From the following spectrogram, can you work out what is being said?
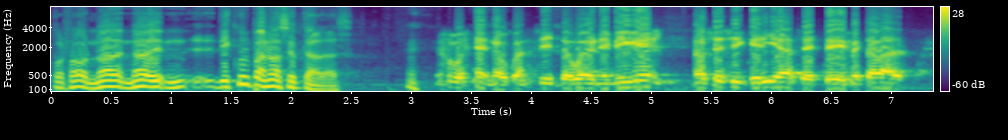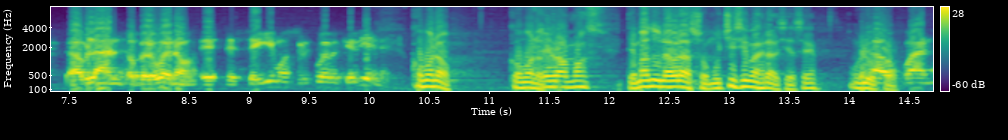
Por favor, no, nada- n- disculpas no aceptadas. Bueno, Juancito, bueno, y Miguel, no sé si querías, este, me estaba hablando, pero bueno, este, seguimos el jueves que viene. ¿Cómo no? ¿Cómo no? Ahí. Te mando un abrazo, muchísimas gracias. ¿eh? Un Chao. Juan,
